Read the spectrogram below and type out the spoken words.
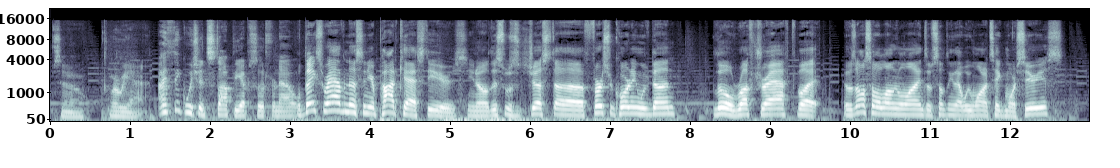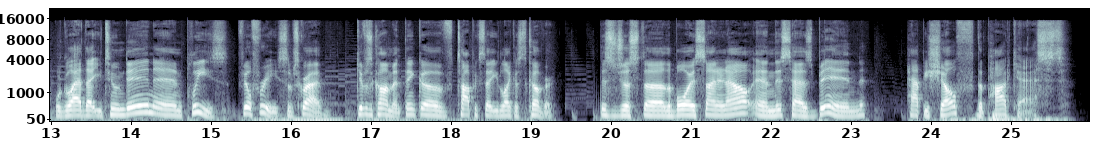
So where we at? I think we should stop the episode for now. Well, thanks for having us in your podcast ears. You know, this was just uh first recording we've done. a Little rough draft, but it was also along the lines of something that we want to take more serious. We're glad that you tuned in, and please feel free subscribe, give us a comment, think of topics that you'd like us to cover. This is just uh, the boys signing out, and this has been Happy Shelf, the podcast.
